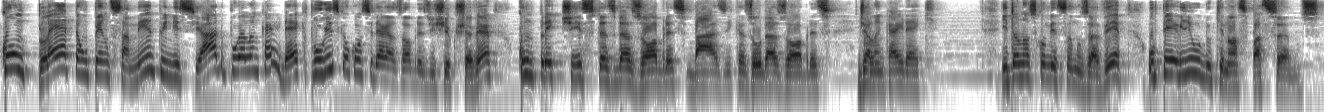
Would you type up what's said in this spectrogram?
completam o pensamento iniciado por Allan Kardec. Por isso que eu considero as obras de Chico Xavier completistas das obras básicas ou das obras de Allan Kardec. Então nós começamos a ver o período que nós passamos.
